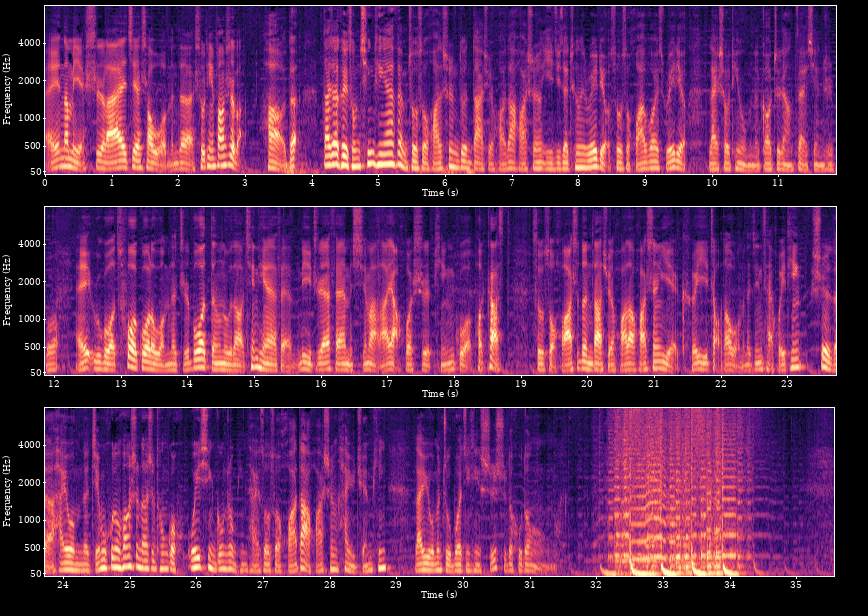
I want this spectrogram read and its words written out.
哎，那么也是来介绍我们的收听方式吧。好的，大家可以从蜻蜓 FM 搜索华盛顿大学华大华声，以及在 Tuning Radio 搜索华 Voice Radio 来收听我们的高质量在线直播。哎，如果错过了我们的直播，登录到蜻蜓 FM、荔枝 FM、喜马拉雅或是苹果 Podcast。搜索华盛顿大学华大华生也可以找到我们的精彩回听。是的，还有我们的节目互动方式呢，是通过微信公众平台搜索“华大华生汉语全拼”，来与我们主播进行实时的互动。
